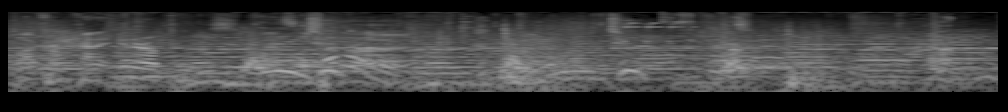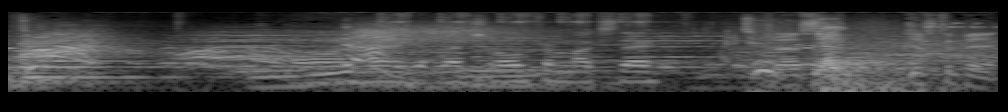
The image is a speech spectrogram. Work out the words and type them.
Platform kind of interrupting these. That's Good. Good ledge hold from Mux there. Just, just a bit.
